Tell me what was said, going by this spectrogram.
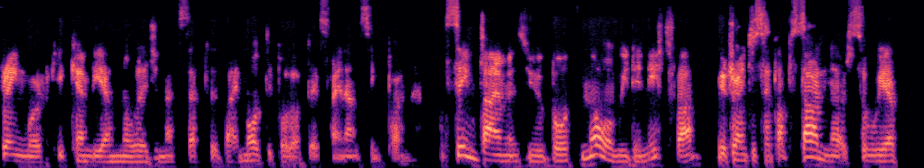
framework, it can be acknowledged and accepted by multiple of their financing partners. At the same time, as you both know, within ITFA, we're trying to set up standards. So we are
